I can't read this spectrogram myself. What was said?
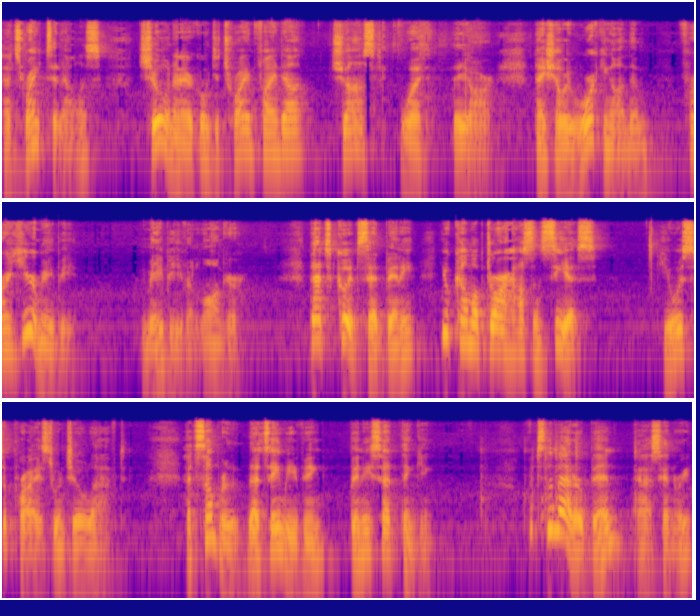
That's right, said Alice. Joe and I are going to try and find out just what they are. And I shall be working on them for a year, maybe maybe even longer. That's good, said Benny. You come up to our house and see us. He was surprised when Joe laughed. At supper that same evening, Benny sat thinking. What's the matter, Ben? asked Henry.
